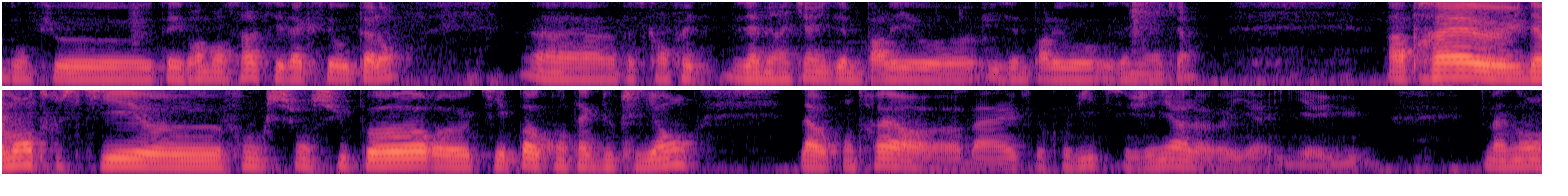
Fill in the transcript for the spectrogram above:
donc tu as vraiment ça, c'est l'accès au talent. Parce qu'en fait, les Américains, ils aiment parler, ils aiment parler aux Américains. Après, euh, évidemment, tout ce qui est euh, fonction support, euh, qui n'est pas au contact du client, là, au contraire, bah, avec le Covid, c'est génial. Il y a, eu... Maintenant,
